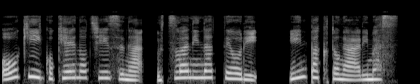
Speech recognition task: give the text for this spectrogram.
大きい固形のチーズが器になっており、インパクトがあります。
